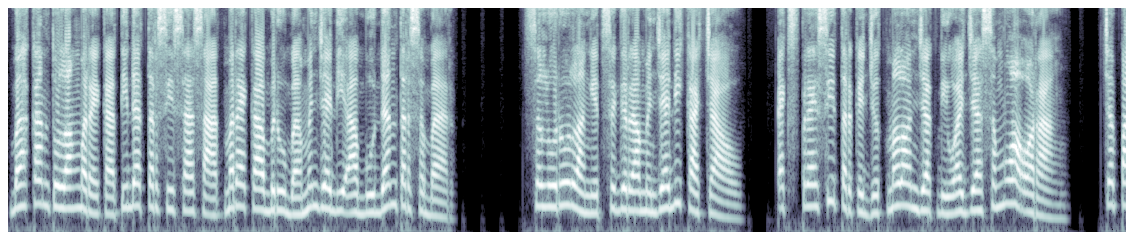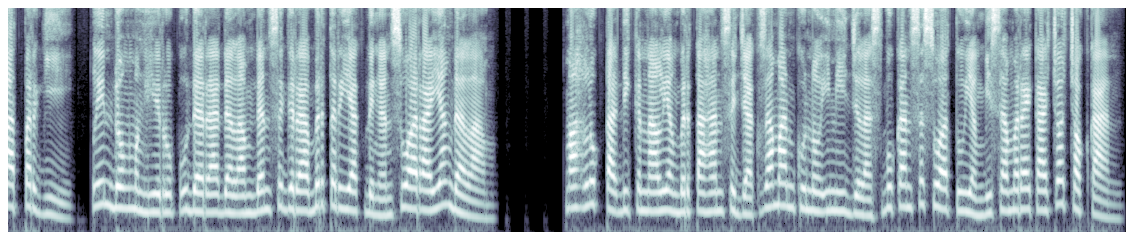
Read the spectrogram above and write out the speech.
bahkan tulang mereka tidak tersisa saat mereka berubah menjadi abu dan tersebar. Seluruh langit segera menjadi kacau. Ekspresi terkejut melonjak di wajah semua orang. Cepat pergi. Lindong menghirup udara dalam dan segera berteriak dengan suara yang dalam. Makhluk tak dikenal yang bertahan sejak zaman kuno ini jelas bukan sesuatu yang bisa mereka cocokkan.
